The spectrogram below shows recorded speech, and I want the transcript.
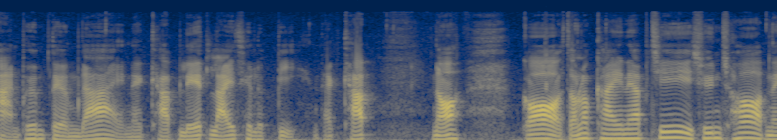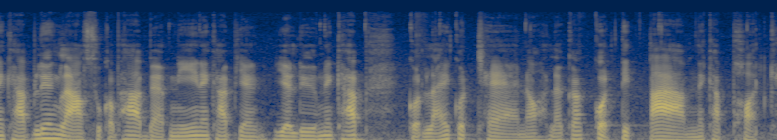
อ่านเพิ่มเติมได้นะครับ Red Light Therapy นะครับ เนาะก็สำหรับใครนะครับที่ชื่นชอบนะครับเรื่องราวสุขภาพแบบนี้นะครับอย่าอย่าลืมนะครับกดไลค์กดแชร์เนาะแล้วก็กดติดตามนะครับพอดแค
